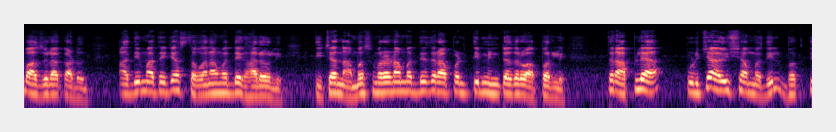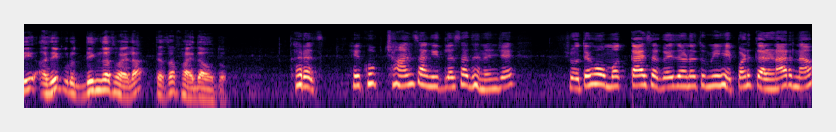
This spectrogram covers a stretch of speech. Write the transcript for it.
बाजूला काढून आदिमातेच्या स्तवनामध्ये घालवली. तिच्या नामस्मरणामध्ये जर आपण ती मिनिटं जर वापरली तर आपल्या पुढच्या आयुष्यामधील भक्ती अधिक वृद्धिंगत व्हायला त्याचा फायदा होतो. खरंच. हे खूप छान सांगितलं सा धनंजय. श्रोते हो मग काय सगळेजण तुम्ही हे पण करणार ना?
